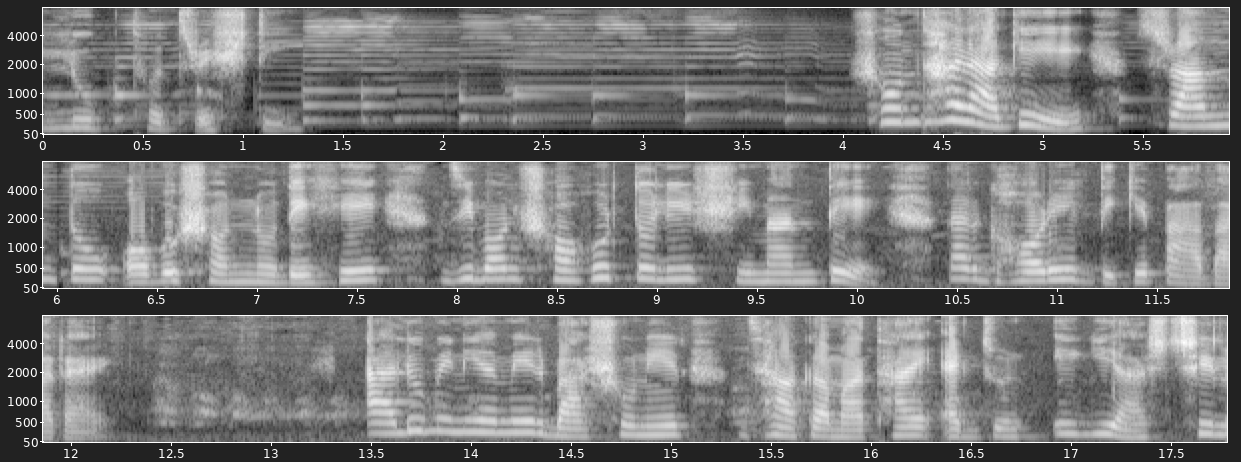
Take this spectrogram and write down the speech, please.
লুব্ধ দৃষ্টি। সন্ধ্যার আগে শ্রান্ত অবসন্ন দেহে জীবন শহরতলির সীমান্তে তার ঘরের দিকে পা বাড়ায়। অ্যালুমিনিয়ামের বাসনের ঝাঁকা মাথায় একজন এগিয়ে আসছিল,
